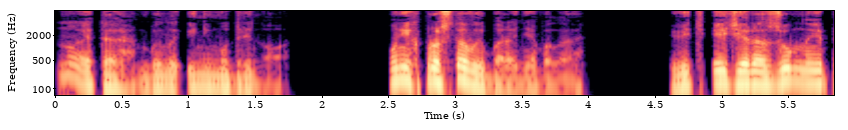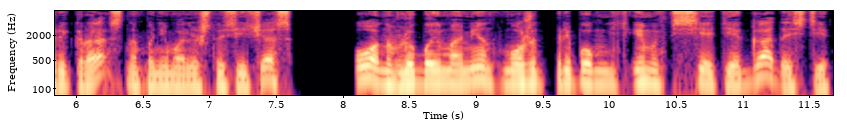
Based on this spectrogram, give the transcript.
Но это было и не мудрено. У них просто выбора не было. Ведь эти разумные прекрасно понимали, что сейчас он в любой момент может припомнить им все те гадости,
